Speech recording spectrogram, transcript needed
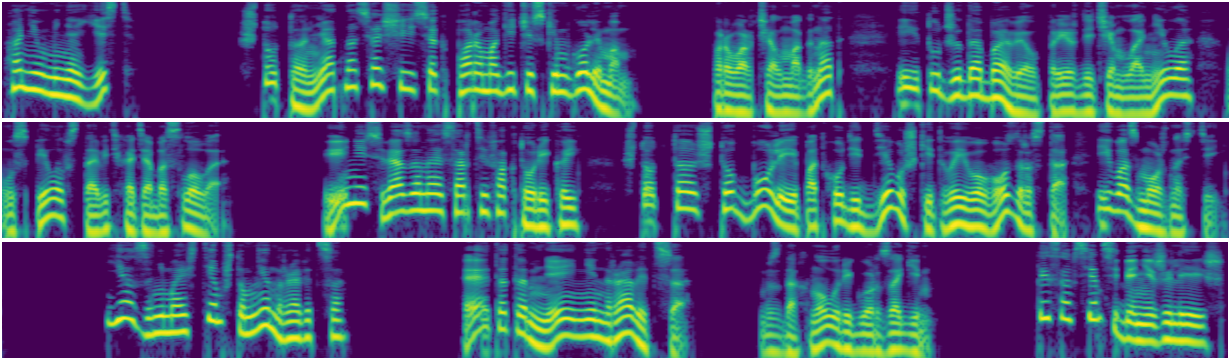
«Они у меня есть». «Что-то, не относящееся к парамагическим големам», — проворчал магнат и тут же добавил, прежде чем Ланила успела вставить хотя бы слово. «И не связанное с артефакторикой, что-то, что более подходит девушке твоего возраста и возможностей. Я занимаюсь тем, что мне нравится. Это-то мне и не нравится, вздохнул Ригор Загим. Ты совсем себя не жалеешь,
